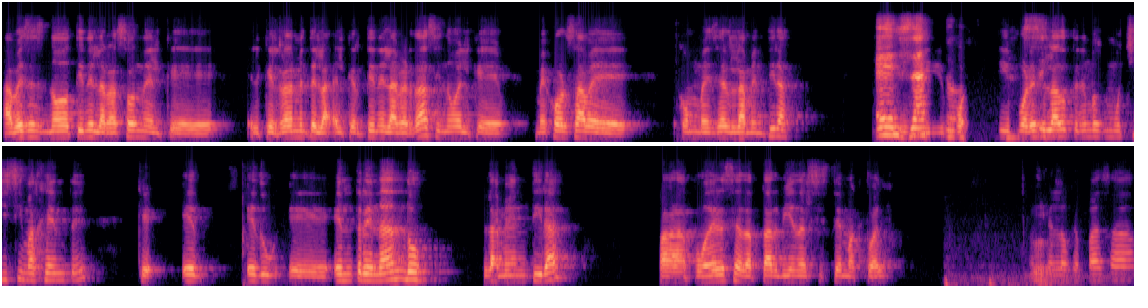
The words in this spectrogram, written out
a veces no tiene la razón el que el que realmente el que tiene la verdad, sino el que mejor sabe convencer la mentira. Exacto. Y, por, ese lado tenemos muchísima gente que eh, entrenando la mentira para poderse adaptar bien al sistema actual. Es que lo que pasa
